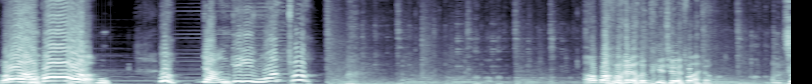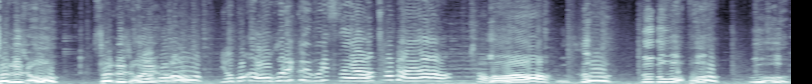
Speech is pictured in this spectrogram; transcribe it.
어 아파! 어, 양갱이 원투! 아빠 빨리 어떻게 좀 해봐요. 살려줘! 살려줘! 여보! 여보가 어그를 끌고 있어요! 잡아요! 잡아. 나! 나 너무 아파! 우!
